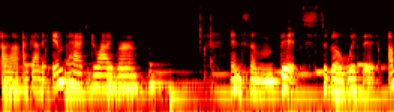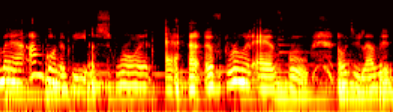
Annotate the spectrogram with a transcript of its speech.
uh, I got an impact driver and some bits to go with it. I mean, I'm gonna be a screwing, a screwing ass fool. Don't you love it?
